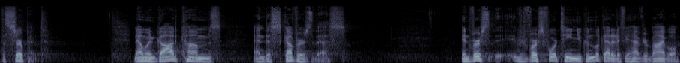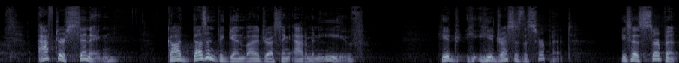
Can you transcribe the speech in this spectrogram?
the serpent. Now, when God comes and discovers this, in verse, verse 14, you can look at it if you have your Bible. After sinning, God doesn't begin by addressing Adam and Eve, he, he addresses the serpent. He says, Serpent,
